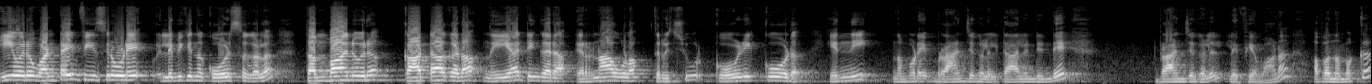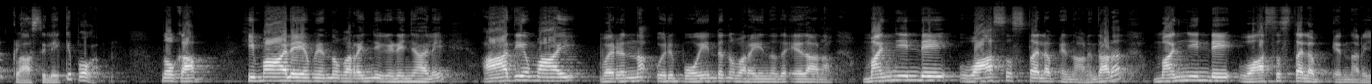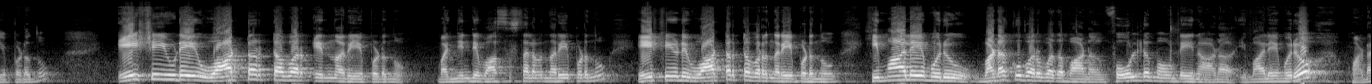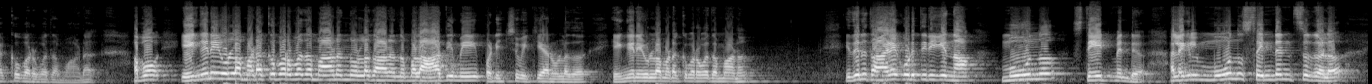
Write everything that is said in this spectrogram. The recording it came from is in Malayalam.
ഈ ഒരു വൺ ടൈം ഫീസിലൂടെ ലഭിക്കുന്ന കോഴ്സുകൾ തമ്പാനൂർ കാട്ടാക്കട നെയ്യാറ്റിൻകര എറണാകുളം തൃശ്ശൂർ കോഴിക്കോട് എന്നീ നമ്മുടെ ബ്രാഞ്ചുകളിൽ ടാലന്റിന്റെ ബ്രാഞ്ചുകളിൽ ലഭ്യമാണ്. അപ്പോൾ നമുക്ക് ക്ലാസ്സിലേക്ക് പോകാം. നോക്കാം. ഹിമാലയം എന്ന് പറഞ്ഞു കഴിഞ്ഞാൽ ആദ്യമായി വരുന്ന ഒരു പോയിന്റ് എന്ന് പറയുന്നത് ഏതാണ്? മഞ്ഞിന്റെ വാസസ്ഥലം എന്നാണ്. എന്താണ്? മഞ്ഞിന്റെ വാസസ്ഥലം എന്നറിയപ്പെടുന്നു. ഏഷ്യയുടെ വാട്ടർ ടവർ എന്നറിയപ്പെടുന്നു. മഞ്ഞിന്റെ വാസസ്ഥലം എന്നറിയപ്പെടുന്നു. ഏഷ്യയുടെ വാട്ടർ ടവർ എന്നറിയപ്പെടുന്നു. ഹിമാലയം ഒരു വടക്കുപർവതമാണ് ഫോൾഡ് മൗണ്ടെയിൻ ആണ്. ഹിമാലയം ഒരു മടക്കുപർവതമാണ് അപ്പോൾ എങ്ങനെയുള്ള മടക്കുപർവതമാണെന്നുള്ളതാണ് നമ്മൾ ആദ്യമേ പഠിച്ചു വയ്ക്കാനുള്ളത് എങ്ങനെയുള്ള മടക്കുപർവതമാണ് ഇതിന് താഴെ കൊടുത്തിരിക്കുന്ന മൂന്ന് സ്റ്റേറ്റ്മെന്റ് അല്ലെങ്കിൽ മൂന്ന് സെന്റൻസുകൾ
